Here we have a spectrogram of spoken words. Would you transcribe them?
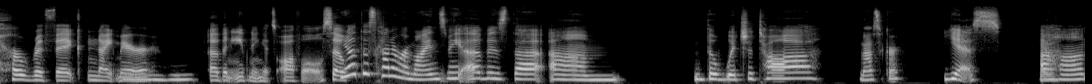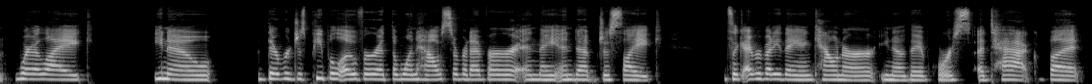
horrific nightmare Mhm. of an evening. It's awful. So, you know what this kind of reminds me of is the um the Wichita massacre. Yes. Yeah. Uh huh. Where like, you know, there were just people over at the one house or whatever, and they end up just like, it's like everybody they encounter, you know, they of course attack, but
